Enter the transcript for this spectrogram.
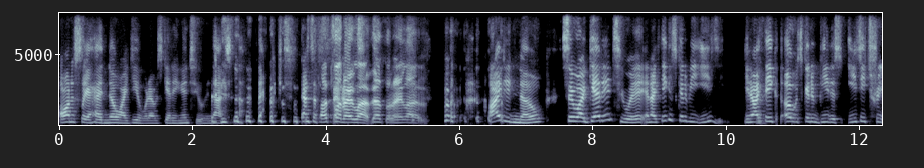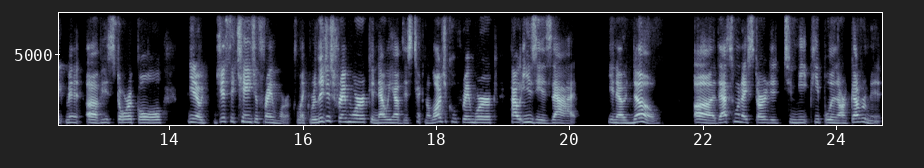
Honestly, I had no idea what I was getting into. And that's that's, that's, that's what I love. That's what I love. I didn't know. So I get into it and I think it's going to be easy. You know, I think, oh, it's going to be this easy treatment of historical, you know, just a change of framework, like religious framework. And now we have this technological framework. How easy is that? You know, no, uh, that's when I started to meet people in our government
